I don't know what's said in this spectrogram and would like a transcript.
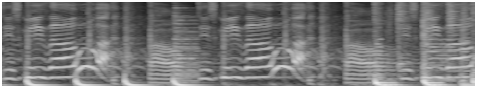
descuida, descuida, descuida.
